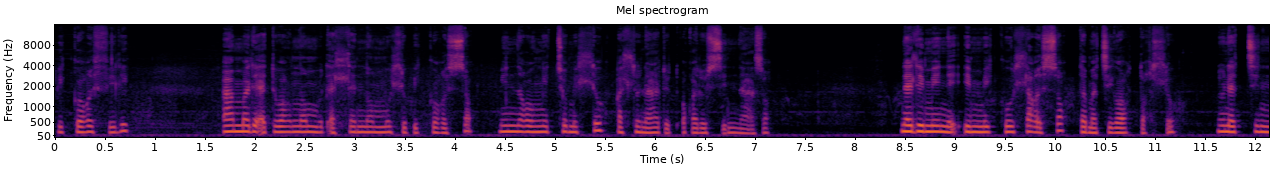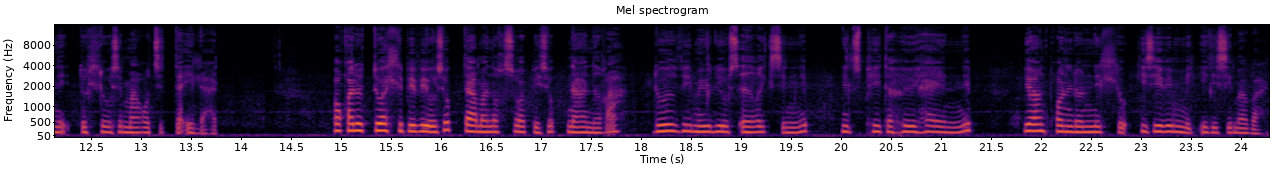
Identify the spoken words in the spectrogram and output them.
пиккориффилик ааммали атуарнэрмут алланнэрмуллу пиккориссоқ миннерунгитсумиллу қаллунаатут оқалуссиннаасоқ налимини иммиккууллариссоқ таматигоорторлу. Нунатсинни туллуусимаарутитта илаат. Оқалуттуалли пивиусуп тааманерсуа писуп наанера. Ludvig Mylius Eriksenнип Nils Peter Høyhagenнип Bjørn Brunlundnillu кисивиммик илисимаваат.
